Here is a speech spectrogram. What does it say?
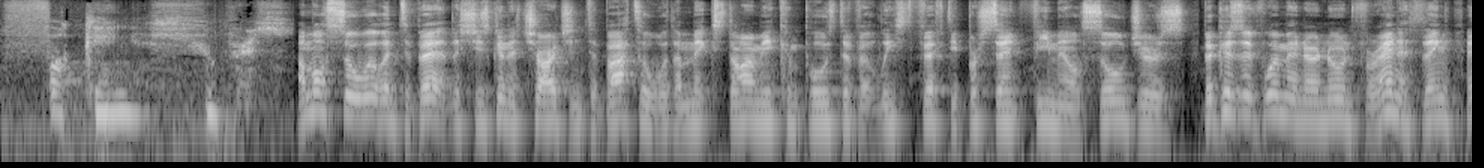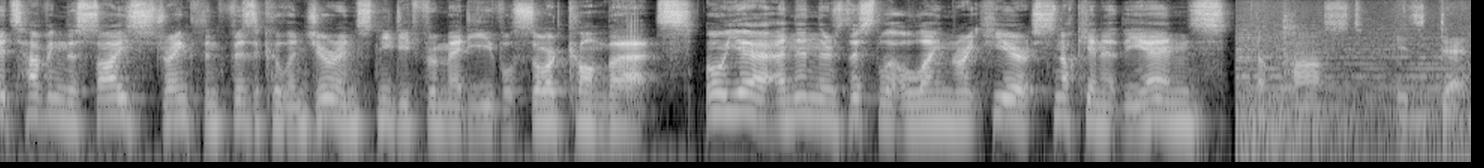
Fucking hubris. I'm also willing to bet that she's going to charge into battle with a mixed army composed of at least 50% female soldiers. Because if women are known for anything, it's having the size, strength, and physical endurance needed for medieval sword combats. Oh yeah, and then there's this little line right here, snuck in at the ends. The past is dead.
